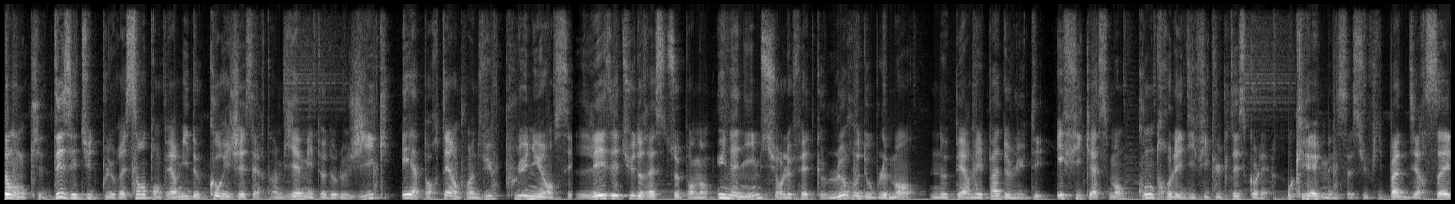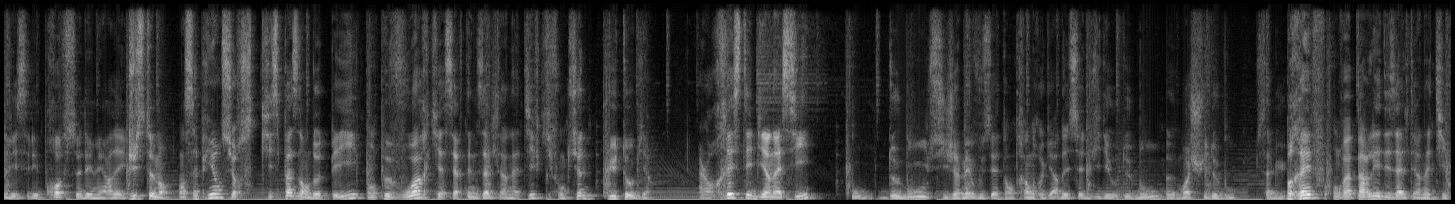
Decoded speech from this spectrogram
Donc, des études plus récentes ont permis de corriger certains biais méthodologiques et apporter un point de vue plus nuancé. Les études restent cependant unanimes sur le fait que le redoublement ne permet pas de lutter efficacement contre les difficultés scolaires. Ok, mais ça suffit pas de dire ça et de laisser les profs se démerder. Justement, en s'appuyant sur ce qui se passe dans d'autres pays, on peut voir qu'il y a certaines alternatives qui fonctionnent plutôt bien. Alors restez bien assis, ou debout si jamais vous êtes en train de regarder cette vidéo debout. Euh, moi je suis debout, salut. Bref, on va parler des alternatives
